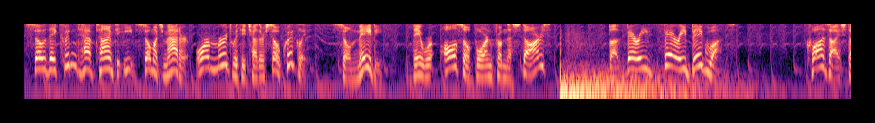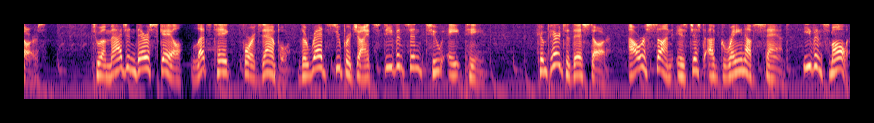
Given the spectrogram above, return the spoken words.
so they couldn't have time to eat so much matter or merge with each other so quickly. So maybe they were also born from the stars? But very, very big ones. Quasi stars. To imagine their scale, let's take, for example, the red supergiant Stephenson 218. Compared to this star, our Sun is just a grain of sand, even smaller.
